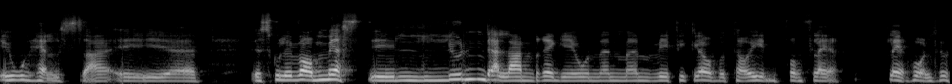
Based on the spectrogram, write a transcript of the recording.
ohälsa i det skulle vara mest i Lundalandregionen men vi fick lov att ta in från fler, fler håll.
